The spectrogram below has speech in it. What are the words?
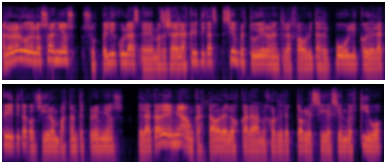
A lo largo de los años, sus películas, eh, más allá de las críticas, siempre estuvieron entre las favoritas del público y de la crítica, consiguieron bastantes premios de la academia, aunque hasta ahora el Oscar a Mejor Director le sigue siendo esquivo,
